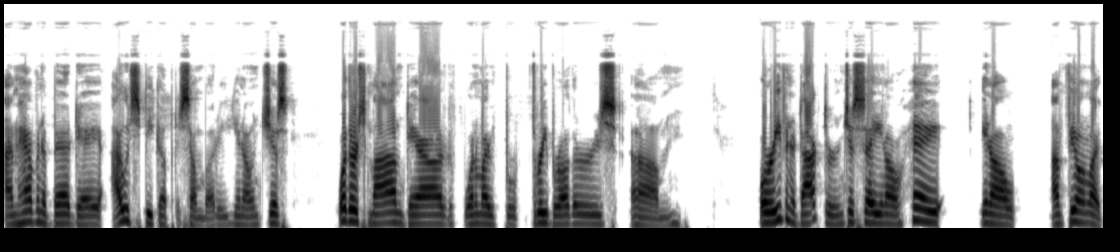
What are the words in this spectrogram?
I'm having a bad day. I would speak up to somebody, you know, just whether it's mom, dad, one of my br- three brothers, um, or even a doctor, and just say, you know, hey, you know, I'm feeling like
